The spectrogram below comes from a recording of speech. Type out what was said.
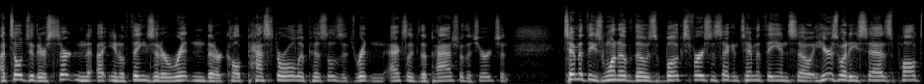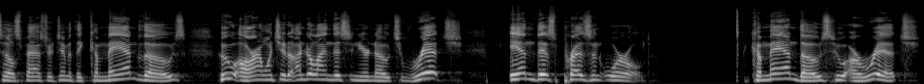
I told you there's certain uh, you know, things that are written that are called pastoral epistles. It's written actually to the pastor of the church. And Timothy's one of those books, 1st and 2nd Timothy. And so here's what he says Paul tells Pastor Timothy Command those who are, I want you to underline this in your notes, rich in this present world. Command those who are rich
